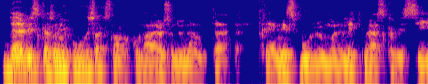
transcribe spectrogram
Det vi skal sånn, i hovedsak snakke om her, er som du nevnte, treningsvolum og litt mer skal vi si,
